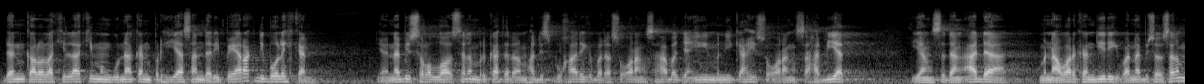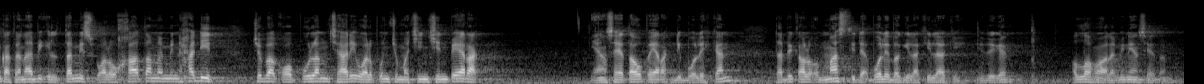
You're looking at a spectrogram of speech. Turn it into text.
dan kalau laki-laki menggunakan perhiasan dari perak dibolehkan. Ya, Nabi SAW berkata dalam hadis Bukhari kepada seorang sahabat yang ingin menikahi seorang sahabiat yang sedang ada menawarkan diri kepada Nabi SAW kata Nabi iltamis walau khatam min hadid coba kau pulang cari walaupun cuma cincin perak yang saya tahu perak dibolehkan tapi kalau emas tidak boleh bagi laki-laki gitu kan? Allahu alam ini yang saya tahu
